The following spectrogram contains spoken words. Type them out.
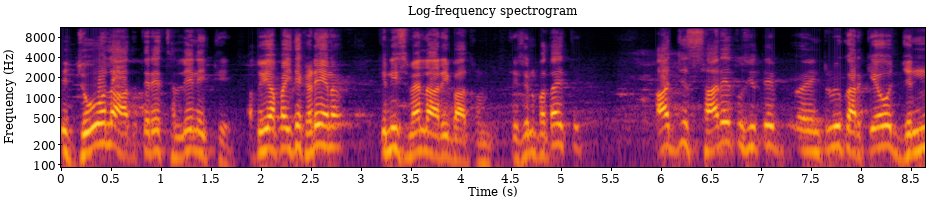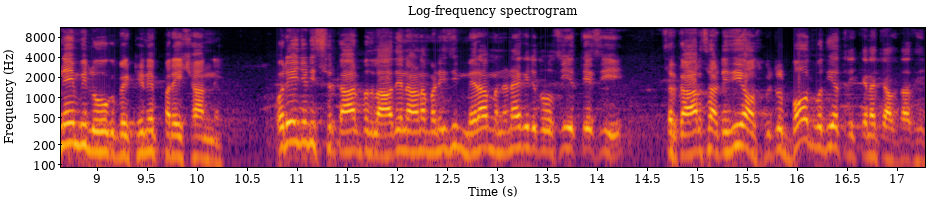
ਕਿ ਜੋ ਹਾਲਾਤ ਤੇਰੇ ਥੱਲੇ ਨੇ ਇੱਥੇ ਤੁਸੀਂ ਆਪਾਂ ਇੱਥੇ ਖੜੇ ਆ ਨਾ ਕਿੰਨੀ ਸਮੈਲ ਆ ਰਹੀ ਬਾਥਰੂਮ ਦੀ? ਕਿਸੇ ਨੂੰ ਪਤਾ ਇੱਥੇ? ਅੱਜ ਸਾਰੇ ਤੁਸੀਂ ਉੱਤੇ ਇੰਟਰਵਿਊ ਕਰਕੇ ਉਹ ਜਿੰਨੇ ਵੀ ਲੋਕ ਬੈਠੇ ਨੇ, ਪਰੇਸ਼ਾਨ ਨੇ। ਔਰ ਇਹ ਜਿਹੜੀ ਸਰਕਾਰ ਬਦਲਾਅ ਦੇ ਨਾਲ ਬਣੀ ਸੀ, ਮੇਰਾ ਮੰਨਣਾ ਹੈ ਕਿ ਜਦੋਂ ਅਸੀਂ ਇੱਥੇ ਸੀ, ਸਰਕਾਰ ਸਾਡੀ ਸੀ ਹਸਪੀਟਲ ਬਹੁਤ ਵਧੀਆ ਤਰੀਕੇ ਨਾਲ ਚੱਲਦਾ ਸੀ।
